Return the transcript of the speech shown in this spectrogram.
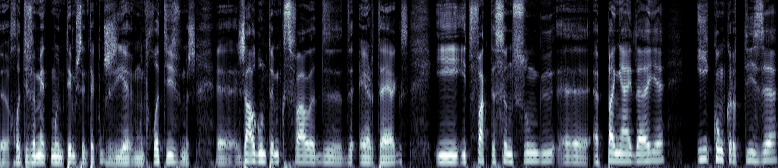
uh, relativamente muito tempo, sem tecnologia muito relativo, mas uh, já há algum tempo que se fala de, de AirTags e, e, de facto a Samsung apanha a ideia e concretiza.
